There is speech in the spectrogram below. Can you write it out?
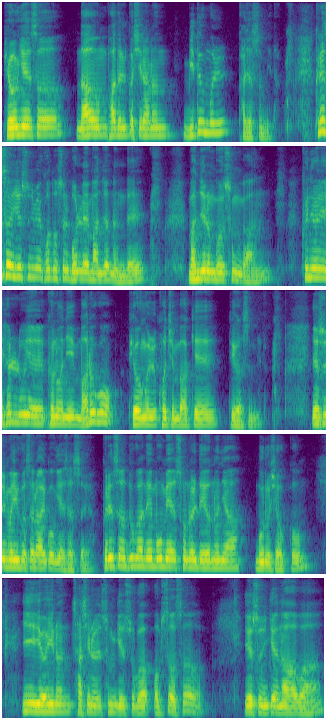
병에서 나음 받을 것이라는 믿음을 가졌습니다. 그래서 예수님의 겉옷을 몰래 만졌는데 만지는 그 순간 그녀의 혈루의 근원이 마르고 병을 고침받게 되었습니다. 예수님은 이것을 알고 계셨어요. 그래서 누가 내 몸에 손을 대었느냐 물으셨고 이 여인은 자신을 숨길 수가 없어서 예수님께 나와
